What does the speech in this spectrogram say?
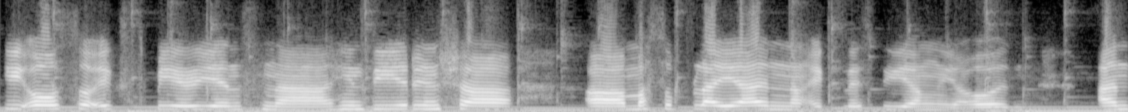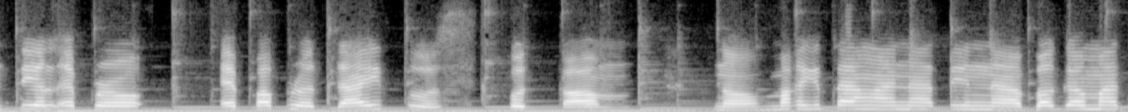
he also experienced na hindi rin siya uh, masuplayan ng eklesiyang yaon until Epro, Epaphroditus could come. No, makita nga natin na bagamat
